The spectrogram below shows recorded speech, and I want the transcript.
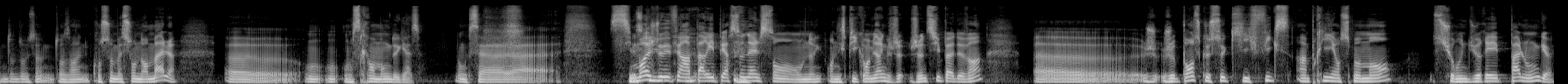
dans, une consommation normale, on, on, serait en manque de gaz. Donc ça, si moi je devais faire un pari personnel sans, en, expliquant bien que je, ne suis pas devin, euh, je, pense que ceux qui fixent un prix en ce moment sur une durée pas longue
